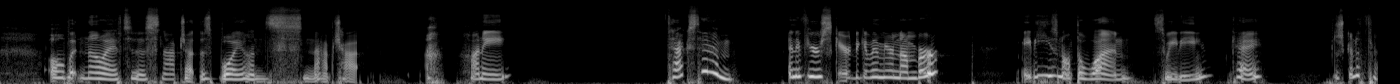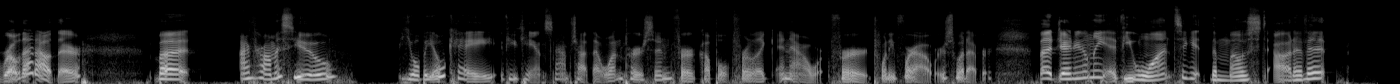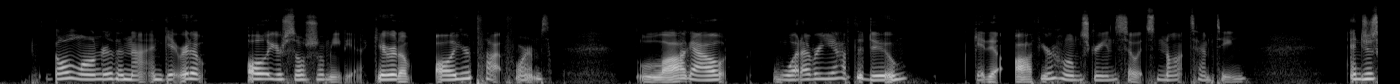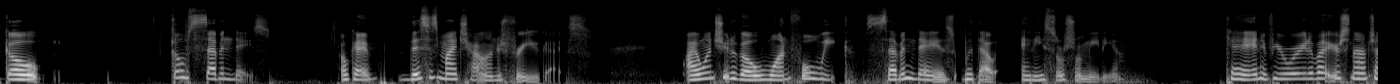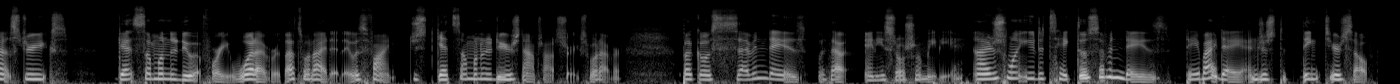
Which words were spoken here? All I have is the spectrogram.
oh, but no, I have to Snapchat this boy on Snapchat, honey, text him. And if you're scared to give him your number, maybe he's not the one, sweetie. Okay? Just gonna throw that out there. But I promise you, you'll be okay if you can't Snapchat that one person for a couple, for like an hour, for 24 hours, whatever. But genuinely, if you want to get the most out of it, go longer than that and get rid of all your social media. Get rid of all your platforms. Log out, whatever you have to do. Get it off your home screen so it's not tempting. And just go go 7 days. Okay? This is my challenge for you guys. I want you to go one full week, 7 days without any social media. Okay? And if you're worried about your Snapchat streaks, Get someone to do it for you. Whatever. That's what I did. It was fine. Just get someone to do your Snapchat streaks, whatever. But go seven days without any social media. And I just want you to take those seven days, day by day, and just to think to yourself,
